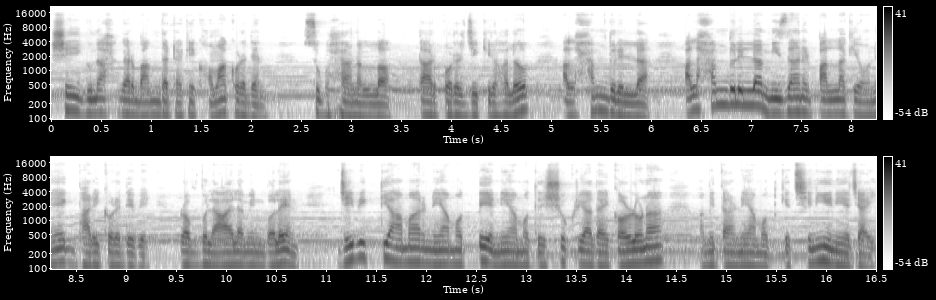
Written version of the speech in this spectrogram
সেই গুনাহগার বান্দাটাকে ক্ষমা করে দেন। সুবহান আল্লাহ তারপরের জিকির হলো, আলহামদুলিল্লাহ আলহামদুলিল্লাহ মিজানের পাল্লাকে অনেক ভারী করে দেবে। রব্বুল আলমিন বলেন, যে ব্যক্তি আমার নিয়ামত পেয়ে নিয়ামতের শুক্রিয়া আদায় করল না, আমি তার নিয়ামতকে ছিনিয়ে নিয়ে যাই।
